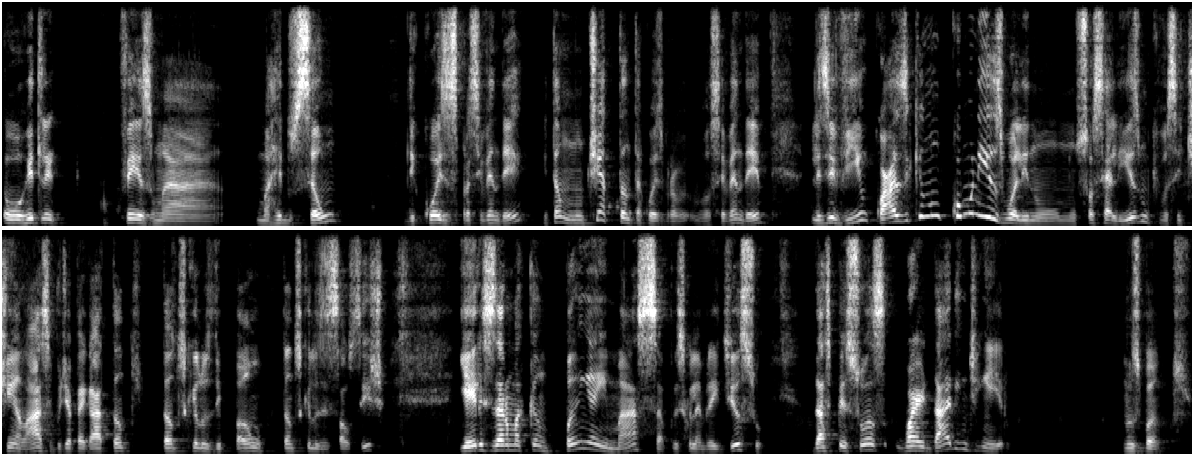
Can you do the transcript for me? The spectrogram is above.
o Hitler fez uma, uma redução de coisas para se vender, então não tinha tanta coisa para você vender. Eles viviam quase que num comunismo ali, num, num, socialismo que você tinha lá, você podia pegar tantos, tantos quilos de pão, tantos quilos de salsicha. E aí eles fizeram uma campanha em massa, por isso que eu lembrei disso, das pessoas guardarem dinheiro nos bancos.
